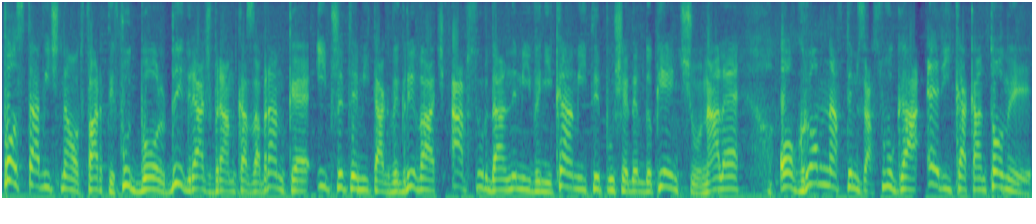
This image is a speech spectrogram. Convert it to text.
postawić na otwarty futbol, by grać bramka za bramkę i przy tym i tak wygrywać absurdalnymi wynikami typu 7 do 5, no ale ogromna w tym zasługa Erika Cantony.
